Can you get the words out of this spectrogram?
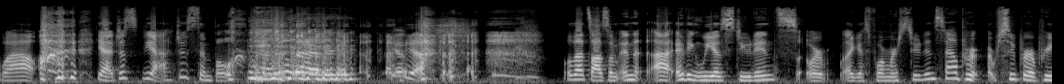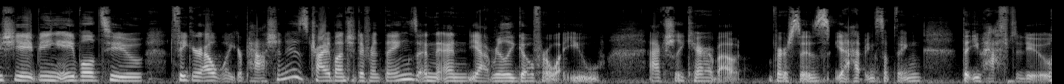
Wow. yeah, just yeah, just simple. A little bit of everything. Yep. yeah. Well, that's awesome. And uh, I think we as students, or I guess former students now, per- super appreciate being able to figure out what your passion is, try a bunch of different things, and, and yeah, really go for what you actually care about versus, yeah, having something that you have to do.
